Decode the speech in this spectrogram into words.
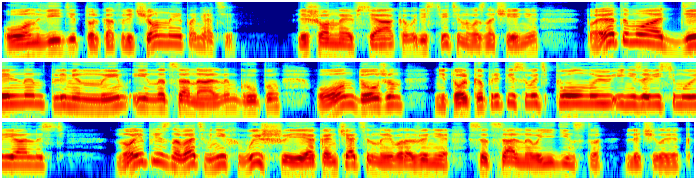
он видит только отвлеченные понятия лишенное всякого действительного значения, поэтому отдельным племенным и национальным группам он должен не только приписывать полную и независимую реальность, но и признавать в них высшие и окончательные выражения социального единства для человека.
